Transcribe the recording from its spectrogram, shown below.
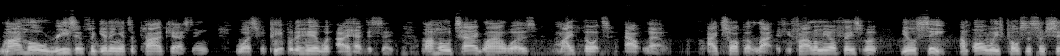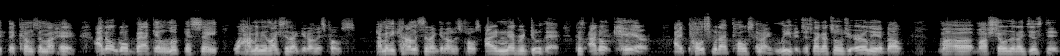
my whole reason for getting into podcasting was for people to hear what I had to say. My whole tagline was my thoughts out loud. I talk a lot. If you follow me on Facebook, you'll see I'm always posting some shit that comes in my head. I don't go back and look and say, well, how many likes did I get on this post? How many comments did I get on this post? I never do that because I don't care. I post what I post and I leave it. Just like I told you earlier about my uh, my show that I just did,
